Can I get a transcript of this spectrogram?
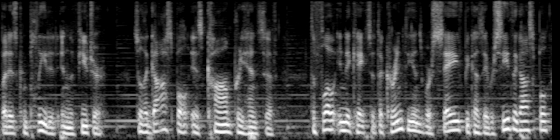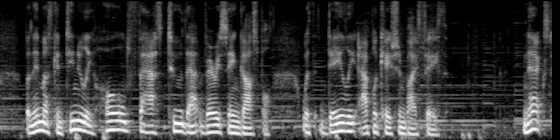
but is completed in the future. So the gospel is comprehensive. The flow indicates that the Corinthians were saved because they received the gospel, but they must continually hold fast to that very same gospel with daily application by faith. Next,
